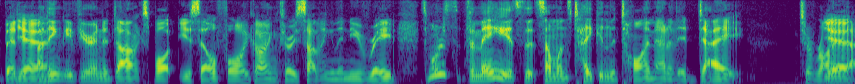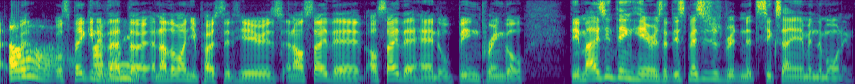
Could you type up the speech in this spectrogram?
But Yeah. I think if you're in a dark spot yourself or you're going through something and then you read, it's more for me. It's that someone's taken the time out of their day to write Yeah. that. But- Oh, well, speaking of that though, another one you posted here is, and I'll say their, I'll say their handle, Bing Pringle. The amazing thing here is that this message was written at 6 a.m. in the morning.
